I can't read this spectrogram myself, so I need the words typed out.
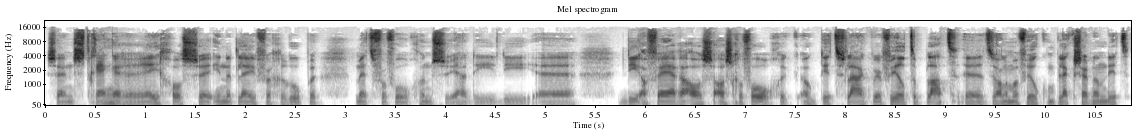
zijn strengere regels uh, in het leven geroepen, met vervolgens ja, die, die, die affaire als, als gevolg. Ook dit sla ik weer veel te plat. het is allemaal veel complexer dan dit.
